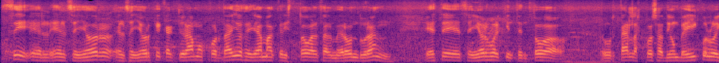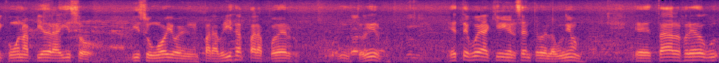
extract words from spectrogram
Sí, el, señor, el señor que capturamos por daños se llama Cristóbal Salmerón Durán. Este señor fue el que intentó hurtar las cosas de un vehículo y con una piedra hizo, hizo un hoyo en el parabrisas para poder instruir. Este fue aquí en el centro de la Unión. está Alfredo,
